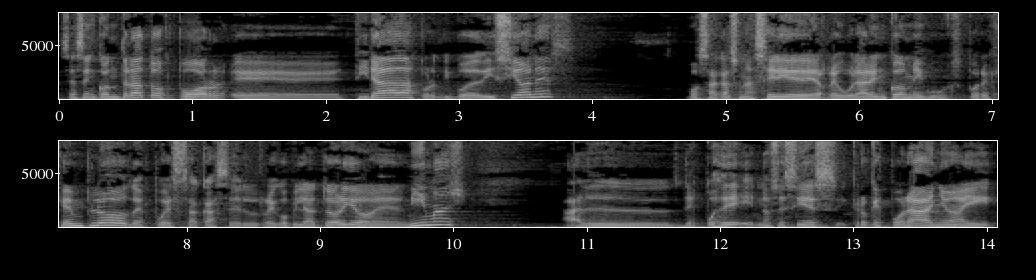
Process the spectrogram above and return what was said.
se hacen contratos por eh, tiradas, por tipo de ediciones. Vos sacás una serie regular en Comic Books, por ejemplo. Después sacás el recopilatorio en Image. Al, después de, no sé si es, creo que es por año, ahí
